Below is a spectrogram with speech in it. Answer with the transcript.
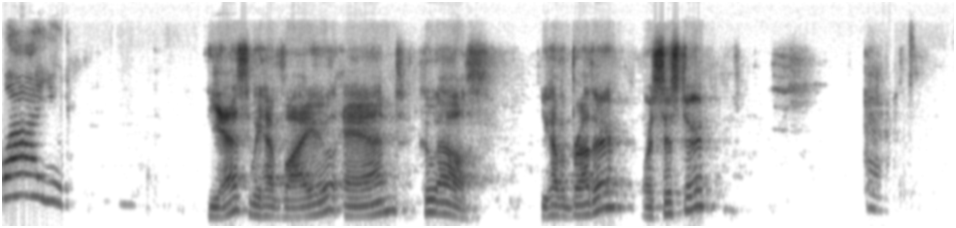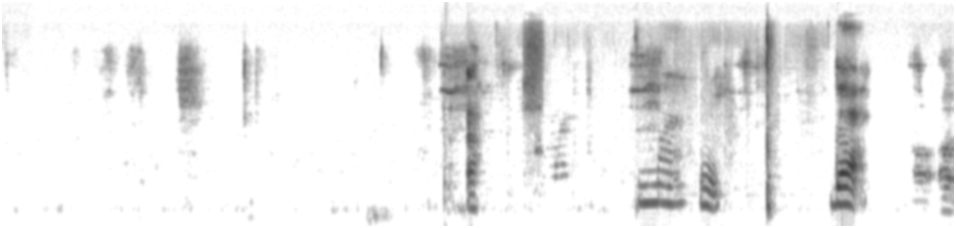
Vayu. Yes, we have Vayu. And who else? You have a brother or sister? Uh, Dad. Uh,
